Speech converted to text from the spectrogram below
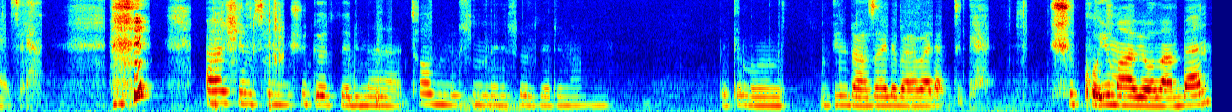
Neyse. Aşığım senin şu gözlerine. Tanmıyorsun beni sözlerine. Bakın bunu bugün Raza ile beraber yaptık. Şu koyu mavi olan ben.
